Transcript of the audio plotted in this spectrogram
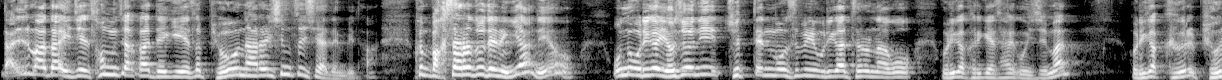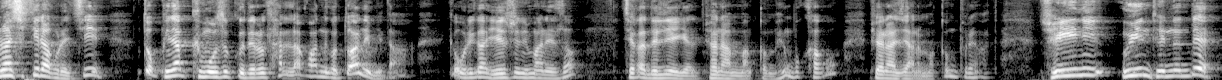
날마다 이제 성자가 되기 위해서 변화를 힘쓰셔야 됩니다. 그럼 막 살아도 되는 게 아니에요. 오늘 우리가 여전히 죄된 모습이 우리가 드러나고 우리가 그렇게 살고 있지만 우리가 그걸 변화시키라고 그랬지 또 그냥 그 모습 그대로 살라고 하는 것도 아닙니다. 그러니까 우리가 예수님 안에서 제가 늘 얘기할 변한 만큼 행복하고 변하지 않은 만큼 불행하다. 죄인이 의인 됐는데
